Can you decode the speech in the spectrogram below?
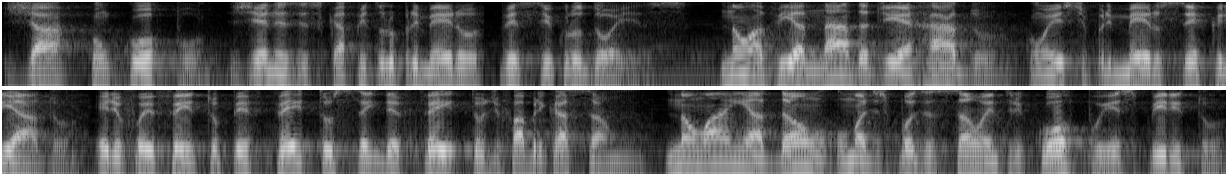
já com corpo. Gênesis capítulo 1, versículo 2. Não havia nada de errado com este primeiro ser criado. Ele foi feito perfeito, sem defeito de fabricação. Não há em Adão uma disposição entre corpo e espírito,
